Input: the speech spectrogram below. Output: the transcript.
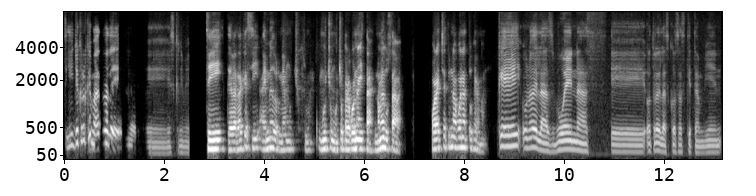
Sí, yo creo que más lo de, de Scream. Sí, de verdad que sí, ahí me dormía mucho, Germán. Mucho, mucho, pero bueno, ahí está, no me gustaba. Ahora échate una buena tú, Germán. Ok, una de las buenas, eh, otra de las cosas que también,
